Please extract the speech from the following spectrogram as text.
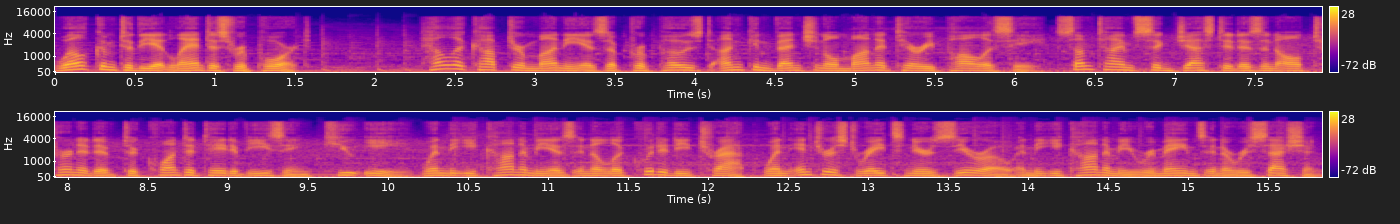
Welcome to the Atlantis Report. Helicopter money is a proposed unconventional monetary policy, sometimes suggested as an alternative to quantitative easing QE, when the economy is in a liquidity trap, when interest rates near zero and the economy remains in a recession.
